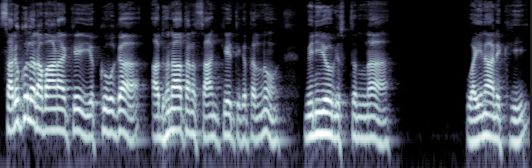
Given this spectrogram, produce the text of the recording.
సరుకుల రవాణాకే ఎక్కువగా అధునాతన సాంకేతికతలను వినియోగిస్తున్న వైనానికి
